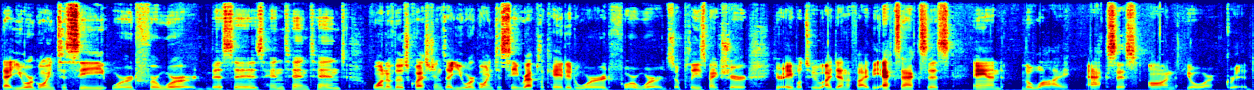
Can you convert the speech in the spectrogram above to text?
that you are going to see word for word. This is, hint, hint, hint, one of those questions that you are going to see replicated word for word. So please make sure you're able to identify the x-axis and the y-axis on your grid.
